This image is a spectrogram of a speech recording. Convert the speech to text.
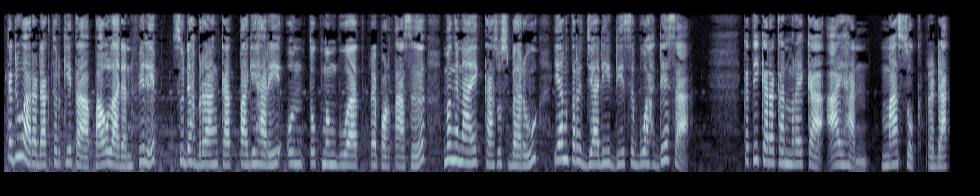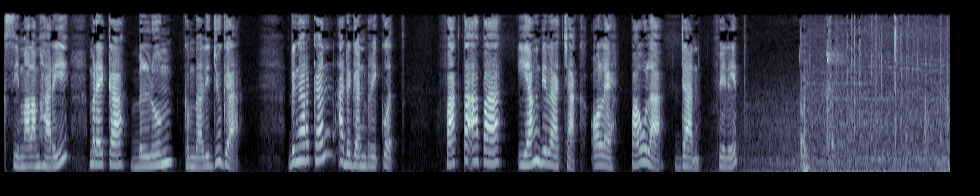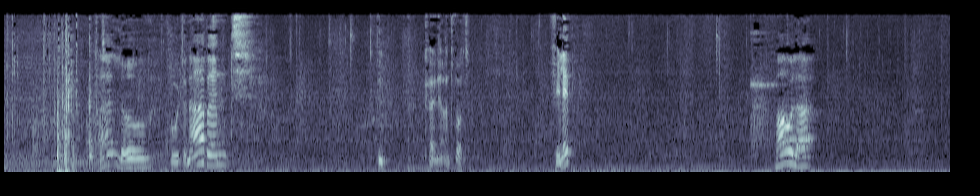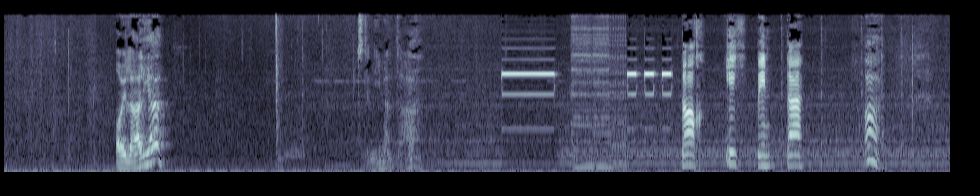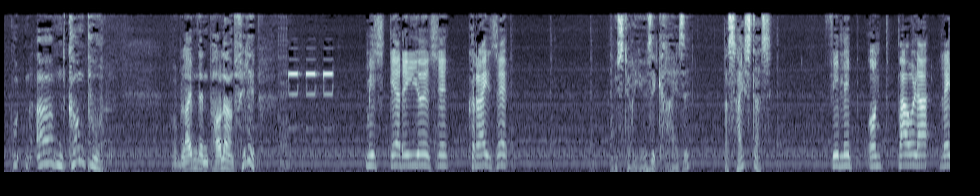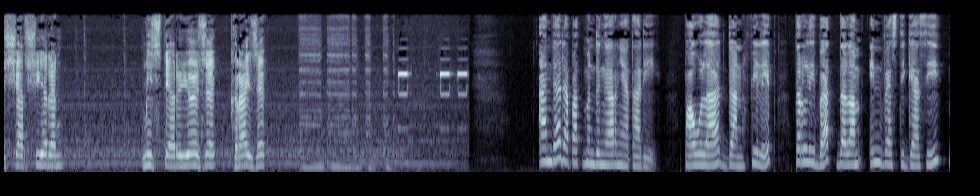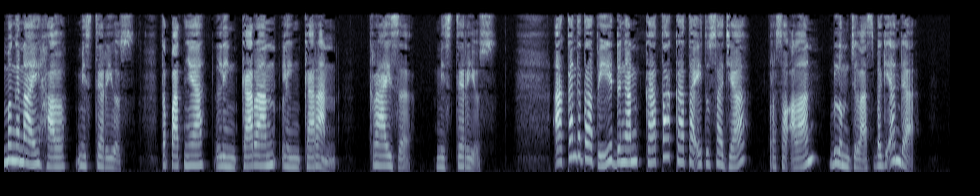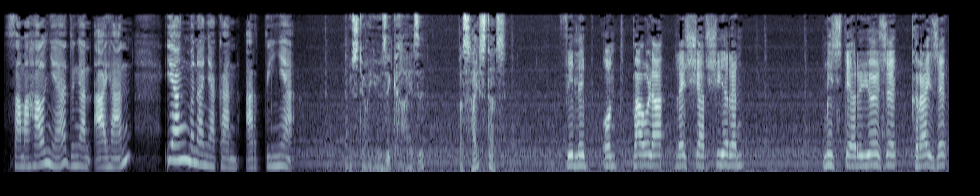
Kedua redaktur kita, Paula dan Philip, sudah berangkat pagi hari untuk membuat reportase mengenai kasus baru yang terjadi di sebuah desa. Ketika rekan mereka, Aihan, masuk redaksi malam hari, mereka belum kembali juga. Dengarkan adegan berikut. Fakta apa yang dilacak oleh Paula dan Philipp? Hallo, guten Abend. Hm, keine Antwort. Philipp? Paula? Eulalia? Ist denn niemand da? Doch, ich bin da. Ah, guten Abend, Kompo. Wo bleiben denn Paula und Philipp? Mysteriöse Kreise. Mysteriöse Kreise? Was heißt das? Philipp und Paula recherchieren. Mysteriöse Kreise. Anda dapat mendengarnya tadi. Paula dan Philip terlibat dalam investigasi mengenai hal misterius. Tepatnya lingkaran-lingkaran. Kreise, misterius. Akan tetapi dengan kata-kata itu saja, persoalan belum jelas bagi Anda. Sama halnya dengan Aihan yang menanyakan artinya. Mysteriöse Kreise? Was heißt das? Philipp und Paula recherchieren. Mysteriöse Kreise.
